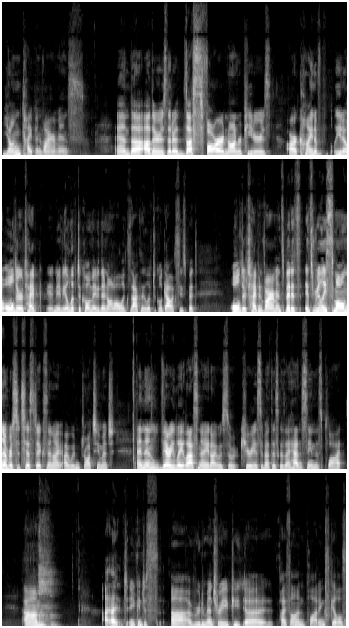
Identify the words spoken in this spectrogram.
young type environments, and the others that are thus far non repeaters are kind of you know older type, maybe elliptical, maybe they're not all exactly elliptical galaxies, but older type environments. But it's it's really small number statistics, and I, I wouldn't draw too much. And then very late last night, I was sort of curious about this because I hadn't seen this plot. Um, I, you can just uh, rudimentary P, uh, Python plotting skills.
